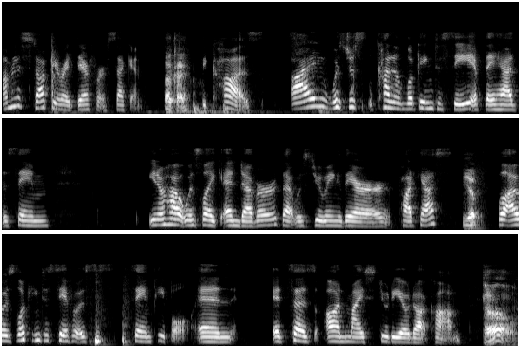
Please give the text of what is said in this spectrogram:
I'm going to stop you right there for a second Okay. because I was just kind of looking to see if they had the same. You know how it was like Endeavor that was doing their podcasts? Yep. Well, I was looking to see if it was the same people, and it says on mystudio.com, Oh.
